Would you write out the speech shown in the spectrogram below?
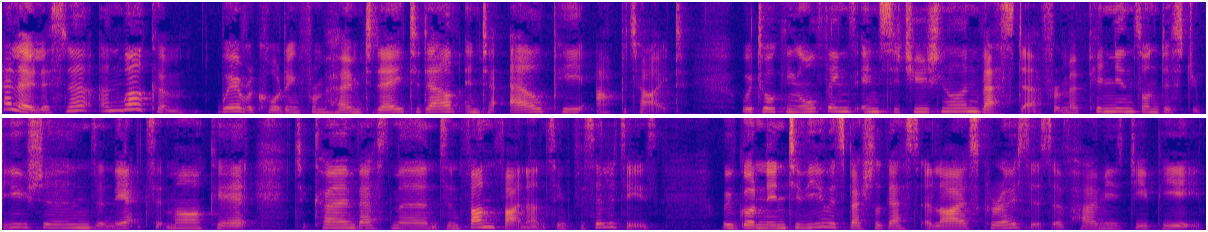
Hello, listener, and welcome. We're recording from home today to delve into LP appetite. We're talking all things institutional investor, from opinions on distributions and the exit market to co investments and fund financing facilities. We've got an interview with special guest Elias Korosis of Hermes GPE.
